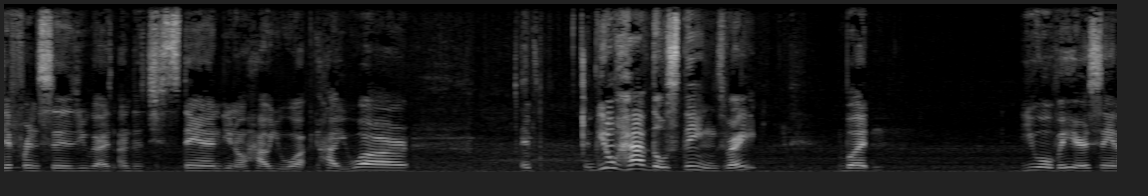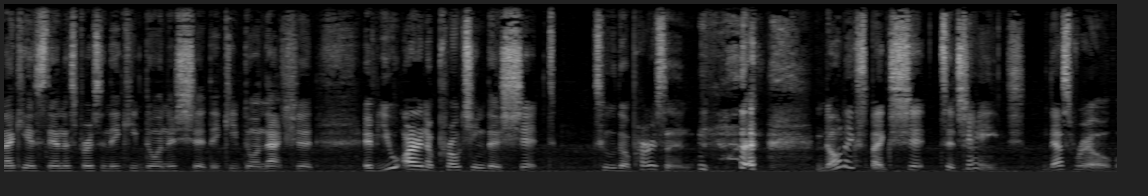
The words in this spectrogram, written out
differences, you guys understand, you know, how you are, how you are, if if you don't have those things, right? But you over here saying I can't stand this person, they keep doing this shit, they keep doing that shit. If you aren't approaching the shit to the person, don't expect shit to change. That's real.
